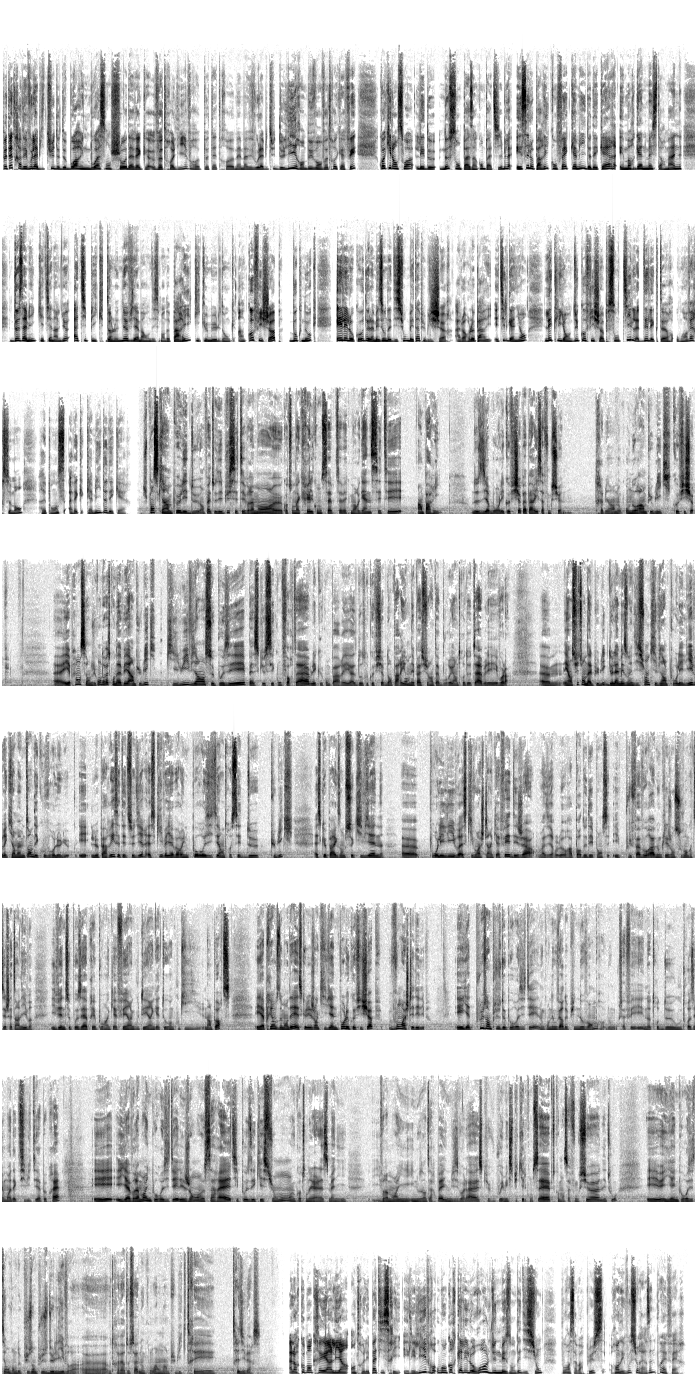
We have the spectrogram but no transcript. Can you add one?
Peut-être avez-vous l'habitude de boire une boisson chaude avec votre livre, peut-être euh, même avez-vous l'habitude de lire en buvant votre café. Quoi qu'il en soit, les deux ne sont pas incompatibles et c'est le pari qu'ont fait Camille de Decker et Morgan Mesterman, deux amis qui tiennent un lieu atypique dans le 9e arrondissement de Paris qui cumule donc un coffee shop, Book Nook et les locaux de la maison d'édition Beta Publisher. Alors le pari est-il gagnant? Les clients du coffee shop sont-ils des lecteurs ou inversement? Réponse avec Camille de je pense qu'il y a un peu les deux. En fait, au début, c'était vraiment, euh, quand on a créé le concept avec Morgan, c'était un pari de se dire, bon, les coffee shops à Paris, ça fonctionne. Très bien, donc on aura un public coffee shop. Euh, et après, on s'est rendu compte en fait, qu'on avait un public qui, lui, vient se poser parce que c'est confortable et que comparé à d'autres coffee shops dans Paris, on n'est pas sur un tabouret entre deux tables et voilà. Euh, et ensuite, on a le public de la maison édition qui vient pour les livres et qui en même temps découvre le lieu. Et le pari, c'était de se dire, est-ce qu'il va y avoir une porosité entre ces deux publics? Est-ce que, par exemple, ceux qui viennent euh, pour les livres, est-ce qu'ils vont acheter un café? Déjà, on va dire, le rapport de dépense est plus favorable. Donc les gens, souvent, quand ils achètent un livre, ils viennent se poser après pour un café, un goûter, un gâteau, un cookie, n'importe. Et après, on se demandait, est-ce que les gens qui viennent pour le coffee shop vont acheter des livres? Et il y a de plus en plus de porosité. Donc on est ouvert depuis novembre, donc ça fait notre deux ou troisième mois d'activité à peu près. Et il y a vraiment une porosité. Les gens euh, s'arrêtent, ils posent des questions. Quand on est là la semaine, ils, vraiment ils, nous interpellent, ils nous disent voilà, est-ce que vous pouvez m'expliquer le concept, comment ça fonctionne et tout. Et il y a une porosité. On vend de plus en plus de livres euh, au travers de ça. Donc on, on a un public très très divers. Alors comment créer un lien entre les pâtisseries et les livres ou encore quel est le rôle d'une maison d'édition? Pour en savoir plus, rendez-vous sur rzn.fr.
